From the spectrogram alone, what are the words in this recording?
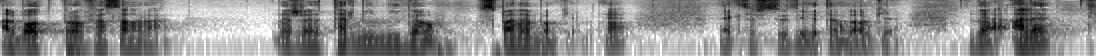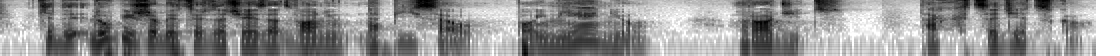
Albo od profesora, że termin minął z Panem Bogiem, nie? Jak ktoś studiuje teologię. Nie? Ale kiedy lubisz, żeby ktoś do ciebie zadzwonił, napisał po imieniu rodzic, tak chce dziecko.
